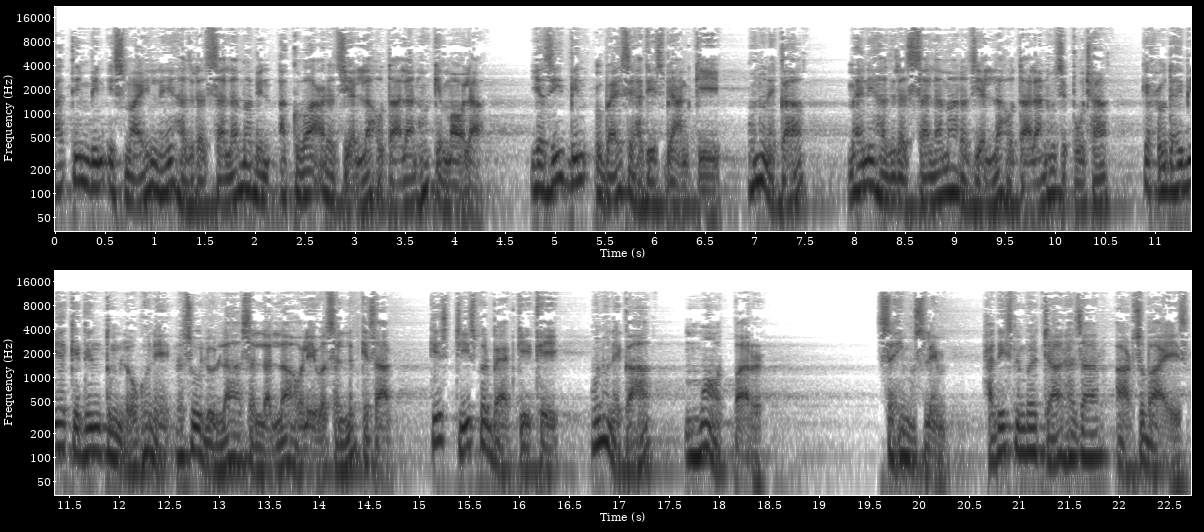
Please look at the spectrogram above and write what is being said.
حاتم بن اسماعیل نے حضرت سلمہ بن اقوا رضی اللہ تعالیٰ عنہ کے مولا یزید بن عبی سے حدیث بیان کی۔ انہوں نے کہا، میں نے حضرت سلمہ رضی اللہ تعالیٰ عنہ سے پوچھا کہ حدیبیہ کے دن تم لوگوں نے رسول اللہ صلی اللہ علیہ وسلم کے ساتھ کس چیز پر بیعت کی تھی؟ انہوں نے کہا، موت پر۔ صحیح مسلم، حدیث نمبر چار ہزار آٹھ سو بائیس۔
